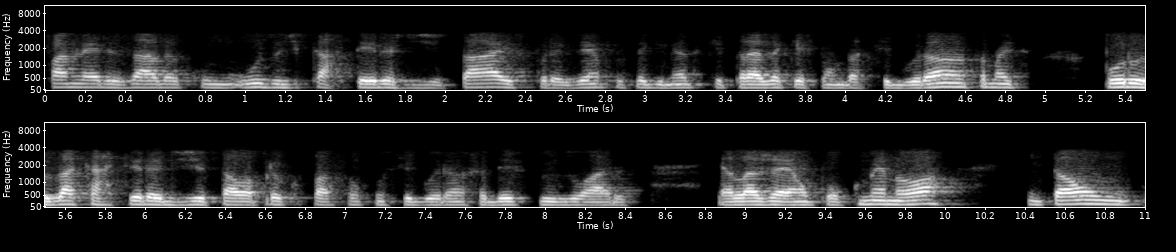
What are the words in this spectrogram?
familiarizada com o uso de carteiras digitais, por exemplo, um segmento que traz a questão da segurança, mas por usar carteira digital, a preocupação com segurança desses usuários ela já é um pouco menor. Então,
